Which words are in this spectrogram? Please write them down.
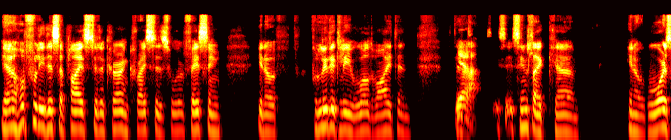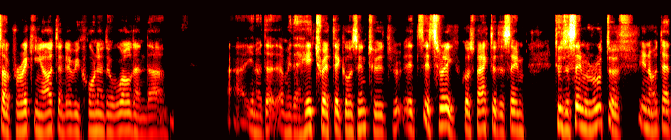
Yeah, hopefully this applies to the current crisis we're facing, you know, politically worldwide, and yeah, it, it seems like um, you know wars are breaking out in every corner of the world, and um, uh, you know, the, I mean, the hatred that goes into it, it's it's really goes back to the same to the same root of you know that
